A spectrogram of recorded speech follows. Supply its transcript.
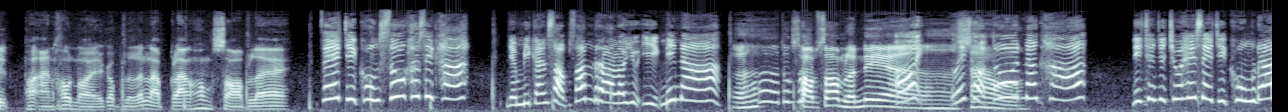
ดึกๆ พออ่านเข้าหน่อยก็เผลอหลับกลางห้องสอบเลยเซจิคุงสู้เขาสิคะ ยังมีการสอบซ่อมรอเราอยู่อีกนี่นา เออต้องสอบซ่อมเหรอเนี่ยโอ้ยเอ้ยขอโทษนะคะ นี่ฉันจะช่วยให้เซจิคุงร่า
